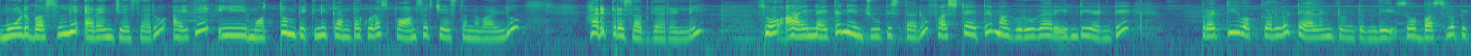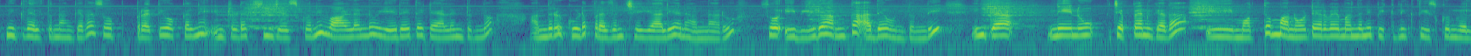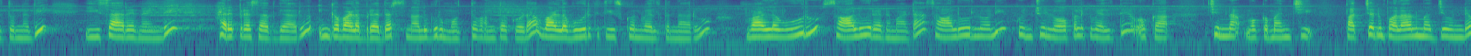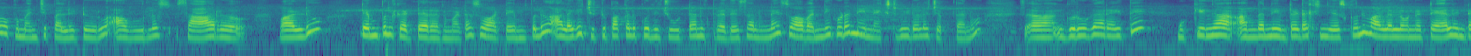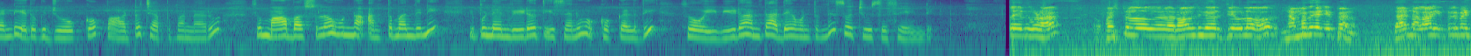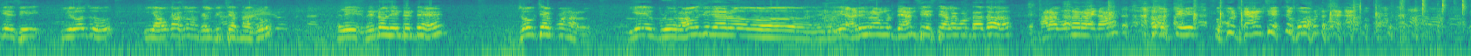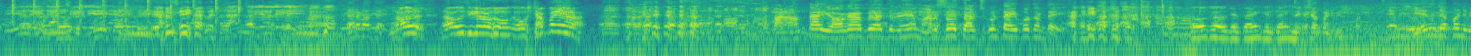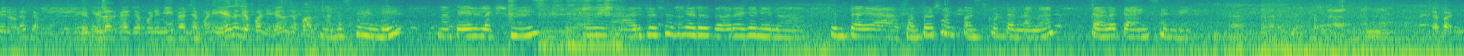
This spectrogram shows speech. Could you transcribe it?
మూడు బస్సుల్ని అరేంజ్ చేశారు. అయితే ఈ మొత్తం పిక్నిక్ అంతా కూడా స్పాన్సర్ చేస్తున్న వాళ్ళు హరిప్రసాద్ గారండి. సో ఆయన అయితే నేను చూపిస్తాను. ఫస్ట్ అయితే మా గురువుగారు ఏంటి అంటే ప్రతి ఒక్కరిలో టాలెంట్ ఉంటుంది. సో బస్సులో పిక్నిక్ వెళ్తున్నాం కదా సో ప్రతి ఒక్కరిని ఇంట్రడక్షన్ చేసుకొని వాళ్ళల్లో ఏదైతే టాలెంట్ ఉందో అందరూ కూడా ప్రజెంట్ చేయాలి అని అన్నారు. సో ఈ వీడియో అంతా అదే ఉంటుంది. ఇంకా నేను చెప్పాను కదా ఈ మొత్తం మా నూట ఇరవై మందిని పిక్నిక్ తీసుకుని వెళ్తున్నది ఈసారేనండి. హరిప్రసాద్ గారు ఇంకా వాళ్ళ బ్రదర్స్ నలుగురు మొత్తం అంతా కూడా వాళ్ళ ఊరికి తీసుకొని వెళ్తున్నారు. వాళ్ళ ఊరు సాలూరు అనమాట సాలూరులోని కొంచెం లోపలికి వెళ్తే ఒక చిన్న ఒక మంచి పచ్చని పొలాల మధ్య ఉండే ఒక మంచి పల్లెటూరు. ఆ ఊర్లో సార్ వాళ్ళు టెంపుల్ కట్టారనమాట సో ఆ టెంపుల్ అలాగే చుట్టుపక్కల కొన్ని చూడటానికి ప్రదేశాలు ఉన్నాయి. సో అవన్నీ కూడా నేను నెక్స్ట్ వీడియోలో చెప్తాను. గురువుగారు అయితే ముఖ్యంగా అందరినీ ఇంట్రడక్షన్ చేసుకొని వాళ్ళల్లో ఉన్న టాలెంట్ అంటే ఏదో ఒక జోకో పాటో చెప్పమన్నారు. సో మా బస్సులో ఉన్న అంతమందిని ఇప్పుడు నేను వీడియో తీశాను ఒక్కొక్కరిది సో ఈ వీడియో అంతా అదే ఉంటుంది. సో చూసేసేయండి. లేదు కూడా ఫస్ట్ రాజు గారి చెవిలో నెమ్మదిగా చెప్పాను. దాన్ని అలా ఇంప్లిమెంట్ చేసి ఈ రోజు ఈ అవకాశం కల్పించారు నాకు. అది రెండోది ఏంటంటే జోక్ చెప్పమన్నారు. ఏ ఇప్పుడు రావుజీ గారు అడవి రాముడు డాన్స్ చేస్తే ఎలా ఉంటుందో అలా ఉన్నారు ఆయన. కాబట్టి డాన్స్ చేస్తే బాగుంటుంది? రావుజీ గారు ఒక- ఒక స్టెప్ అయ్యారా మనంతా యోగాభ్యాసులే మనసులో తలుచుకుంటే అయిపోతుంటాయి. Okay okay thank you thank you చెప్పండి మీరు ఏదో చెప్పండి మీరు. మీ పిల్లల పేరు చెప్పండి మీ పేరు చెప్పండి ఏదో చెప్పండి ఏదో చెప్పాలి. నమస్తే అండి. నా పేరు లక్ష్మి. హరిప్రసాద్ గారు ద్వారాగా నేను ఇంత సంతోషాన్ని పంచుకుంటానన్న. చాలా థ్యాంక్స్ అండి. చెప్పండి.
